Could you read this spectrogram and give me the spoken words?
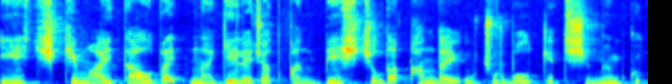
эч ким айта албайт мына келе жаткан беш жылда кандай учур болуп кетиши мүмкүн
